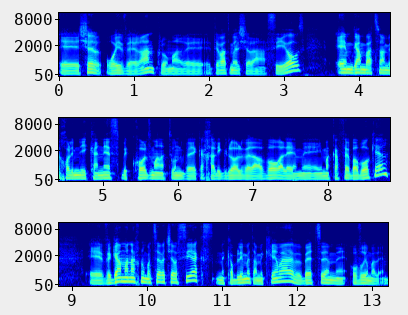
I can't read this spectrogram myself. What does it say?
אה, של רועי וערן, כלומר אה, תיבת מייל של ה-CEOs, הם גם בעצמם יכולים להיכנס בכל זמן נתון וככה לגלול ולעבור עליהם אה, עם הקפה בבוקר, אה, וגם אנחנו בצוות של ה-CX מקבלים את המקרים האלה ובעצם אה, עוברים עליהם.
